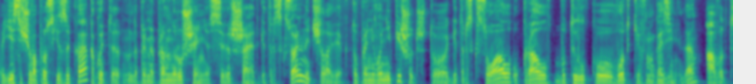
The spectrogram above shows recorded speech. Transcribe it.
Есть еще вопрос языка. Какой-то, например, правонарушение совершает гетеросексуальный человек, то про него не пишут, что гетеросексуал украл бутылку водки в магазине, да? А вот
